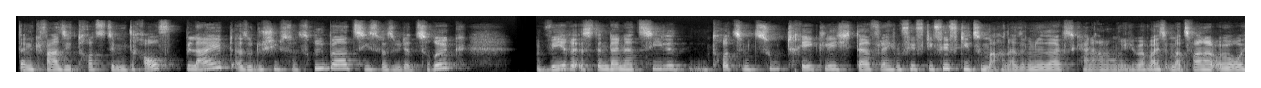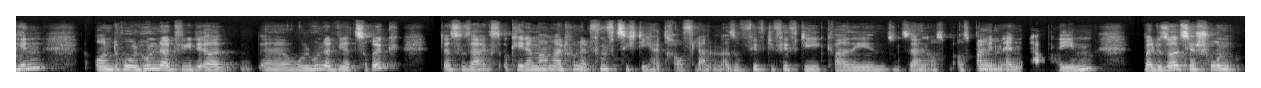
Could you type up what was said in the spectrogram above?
dann quasi trotzdem drauf bleibt? Also du schiebst was rüber, ziehst was wieder zurück. Wäre es denn deiner Ziele trotzdem zuträglich, da vielleicht ein 50-50 zu machen? Also wenn du sagst, keine Ahnung, ich überweise immer 200 Euro hin und hol 100 wieder, äh, hol 100 wieder zurück, dass du sagst, okay, dann machen wir halt 150, die halt drauf landen. Also 50-50 quasi sozusagen aus, aus beiden mhm. Enden abnehmen, weil du sollst ja schon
